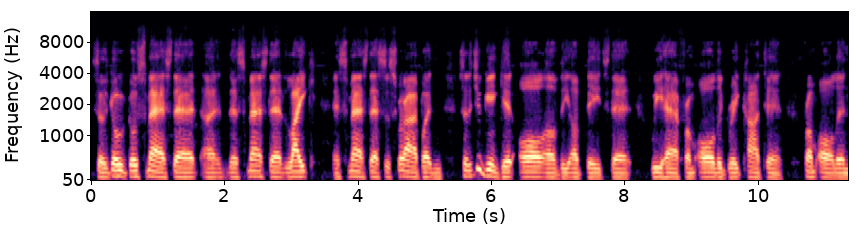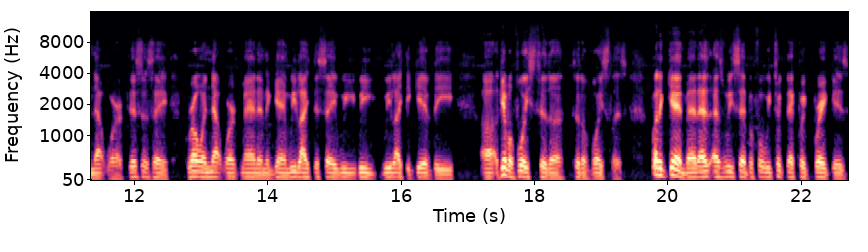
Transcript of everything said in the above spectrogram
So go go smash that uh that smash that like and smash that subscribe button so that you can get all of the updates that we have from all the great content from All In Network. This is a growing network, man. And again, we like to say we we we like to give the uh, give a voice to the to the voiceless. But again, man, as, as we said before we took that quick break, is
